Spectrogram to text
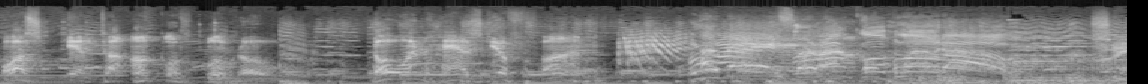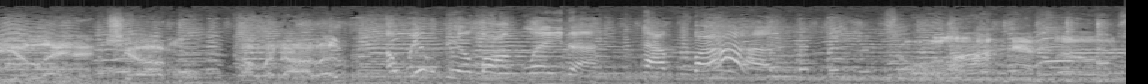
lost gift to Uncle's Bluto. Go and has your fun. Hooray for Uncle Bluto! See you later, chum. Coming, Olive. Oh, we'll be along later. Have fun. So long, nephews.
